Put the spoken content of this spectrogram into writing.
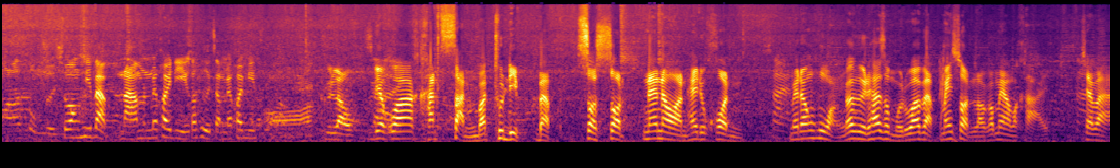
มรสุมหรือช่วงที่แบบน้ำมันไม่ค่อยดีก็คือจะไม่ค่อยมีขออ๋องคือเราเรียกว่าคัดสรรวัตถุดิบแบบสดๆ แน่นอนให้ทุกคน ใช่ ไม่ต้องห่วงก็คือถ้าสมมุติว่าแบบไม่สดเราก็ไม่เอามาขายใช่ป่ะ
